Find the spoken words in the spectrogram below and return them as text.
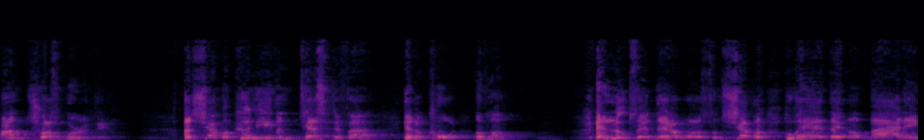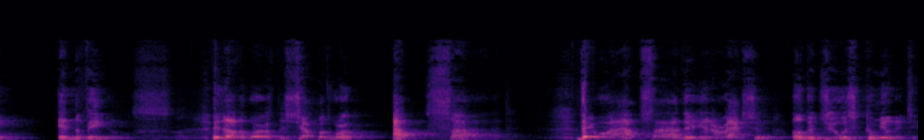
untrustworthy. A shepherd couldn't even testify in a court of law. And Luke said there were some shepherds who had their abiding in the fields. In other words, the shepherds were outside. They were outside the interaction of the Jewish community.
